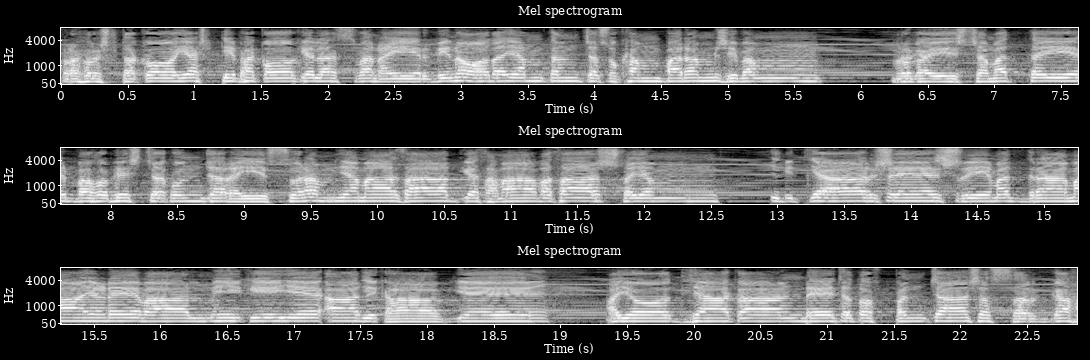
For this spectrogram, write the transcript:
प्रहृष्टको यष्टिभको किल स्वनैर्विनोदयम् तम् च सुखम् परम् शिवम्। मृगैश्च मत्तैर्बहुभिश्च कुञ्जरैः सुरम्यमासाद्य समावसाश्रयम्। इत्यार्षे श्रीमद् रामायणे वाल्मीकीये आदिकाव्ये अयोध्याकाण्डे चतुः पञ्चाशः सर्गः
